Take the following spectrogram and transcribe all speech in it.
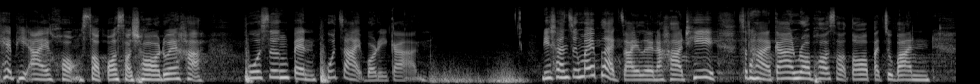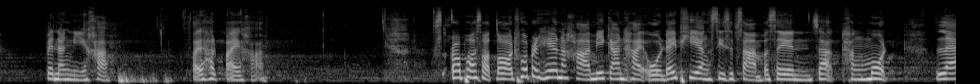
KPI ของสปสช ด้วยค่ะ ผู้ซึ่งเป็นผู้จ่ายบริการ ดิฉันจึงไม่แปลกใจเลยนะคะ ที่สถานการณ์รอพอสตปัจจุบันเป็นดังนี้ค่ะสไลด์ถัดไปค่ะรพสตทั่วประเทศนะคะ มีการถ่ายโอนได้เพียง 43%จากทั้งหมด และ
